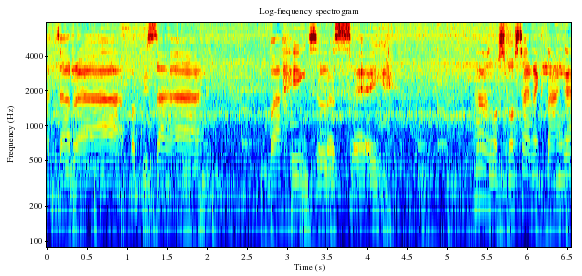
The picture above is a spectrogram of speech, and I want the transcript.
acara perpisahan. Pahing selesai. Ah ngos-ngosan naik tangga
